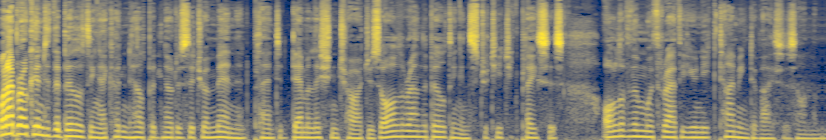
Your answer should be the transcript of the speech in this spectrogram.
When I broke into the building, I couldn't help but notice that your men had planted demolition charges all around the building in strategic places, all of them with rather unique timing devices on them.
